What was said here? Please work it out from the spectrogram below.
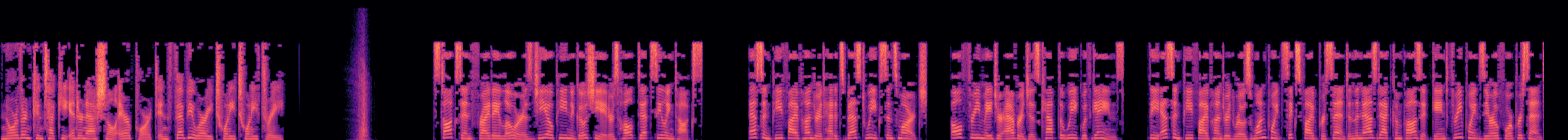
Northern Kentucky International Airport in February 2023. Stocks end Friday lower as GOP negotiators halt debt ceiling talks. S&P 500 had its best week since March. All three major averages capped the week with gains. The S&P 500 rose 1.65% and the Nasdaq Composite gained 3.04%.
